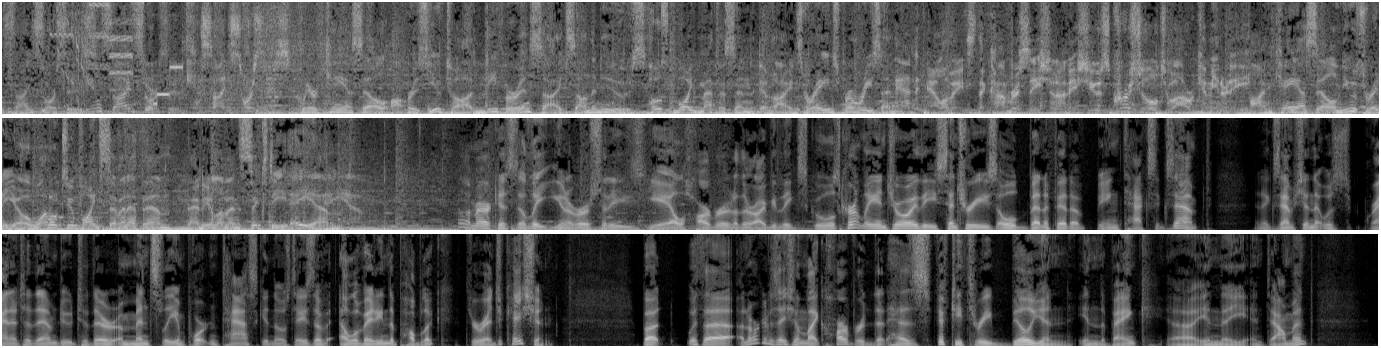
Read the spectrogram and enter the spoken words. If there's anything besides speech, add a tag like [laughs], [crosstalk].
Inside Sources. Inside Sources. Inside Sources. Where KSL offers Utah deeper insights on the news. Host Boyd Matheson divides rage from reason and elevates the conversation on issues crucial to our community. On KSL News Radio 102.7 FM and 1160 AM. Well, America's elite universities, Yale, Harvard, other Ivy League schools, currently enjoy the centuries old benefit of being tax exempt an exemption that was granted to them due to their immensely important task in those days of elevating the public through education. But with a, an organization like Harvard that has 53 billion in the bank uh, in the endowment,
